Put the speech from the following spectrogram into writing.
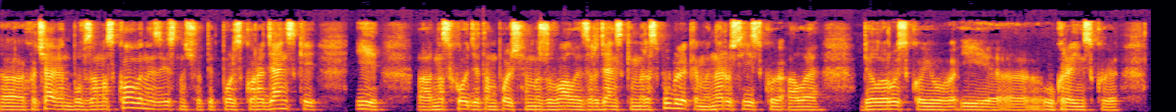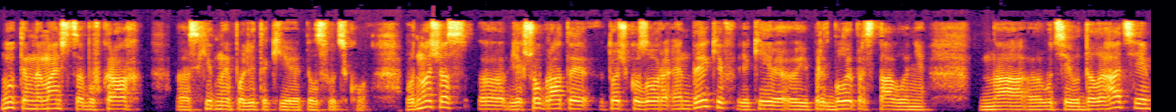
Е, хоча він був замаскований, звісно, що під польсько-радянський, і е, на сході там Польща межували з радянськими республіками, не російською, але білоруською і е, українською. Ну, тим не менш, це був крах східної політики Пілсудського. Водночас, якщо брати точку зору ендеків, які були представлені на у цій делегації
